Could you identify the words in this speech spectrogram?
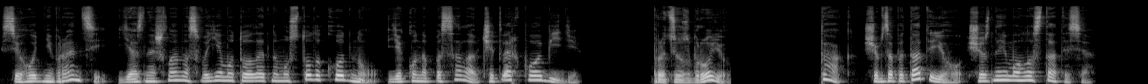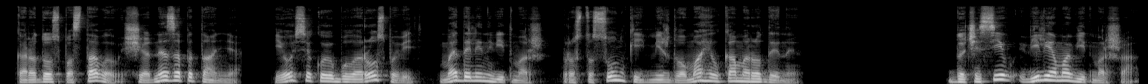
Сьогодні вранці я знайшла на своєму туалетному столику одну, яку написала в четвер по обіді. Про цю зброю? Так, щоб запитати його, що з нею могло статися. Карадос поставив ще одне запитання, і ось якою була розповідь Меделін Вітмарш про стосунки між двома гілками родини. До часів Вільяма Вітмарша,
